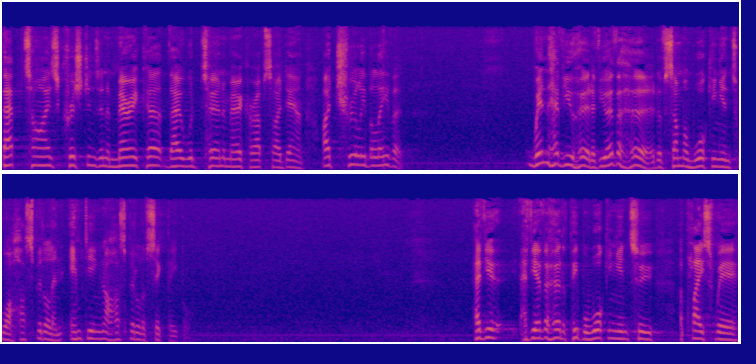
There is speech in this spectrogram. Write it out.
baptized Christians in America, they would turn America upside down. I truly believe it when have you heard, have you ever heard of someone walking into a hospital and emptying a hospital of sick people? Have you, have you ever heard of people walking into a place where,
